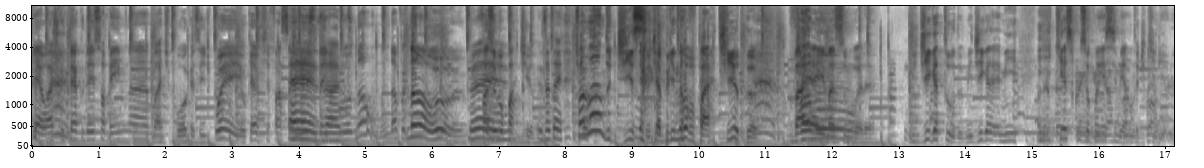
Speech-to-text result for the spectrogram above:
É, eu acho que o teco dele só vem na bate-boca, assim, tipo, ei, eu quero que você faça É, isso. Daí, exato. tipo, não, não dá pra. Não, eu É, fazer meu partido. Exatamente. Tipo, Falando disso, de abrir novo partido, vai aí, Vamos- Matsumura. Me diga tudo, me diga, me enriqueça com seu conhecimento adquirido.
